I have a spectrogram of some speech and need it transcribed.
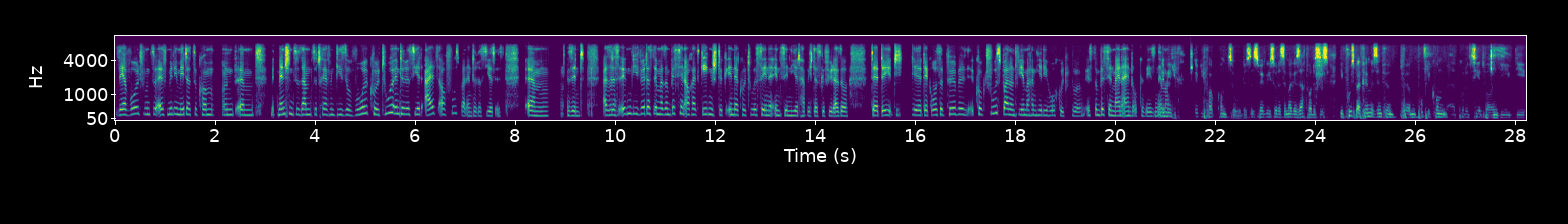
sehr wohltuend, zu elf Millimeter zu kommen und ähm, mit Menschen zusammenzutreffen, die sowohl Kultur interessiert als auch Fußball interessiert ist. Ähm, sind. Also das irgendwie wird das immer so ein bisschen auch als Gegenstück in der Kulturszene inszeniert, habe ich das Gefühl. Also der, der, der große Pöbel guckt Fußball und wir machen hier die Hochkultur. Ist so ein bisschen mein Eindruck gewesen stimme immer. Ich, stimme ich vollkommen zu. Das ist wirklich so, dass immer gesagt wurde, das ist, die Fußballfilme sind für, für ein Publikum äh, produziert worden, die, die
